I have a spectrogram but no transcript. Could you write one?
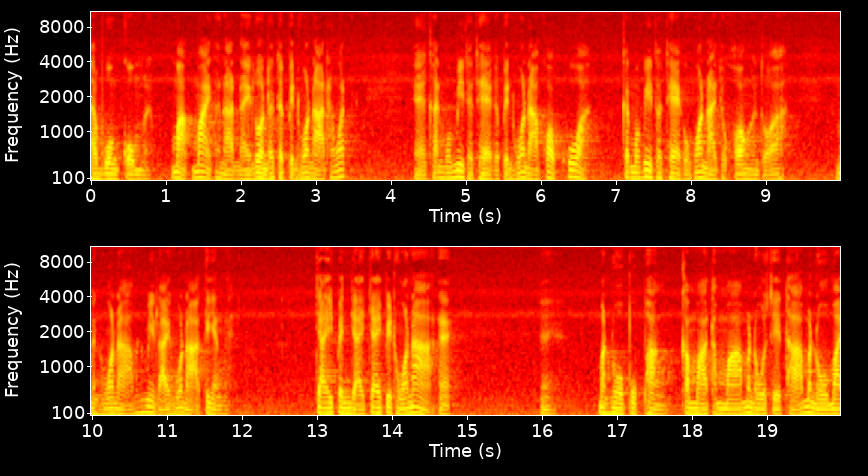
ทำวงกลมมากไม้ขนาดไหนล้วนแล้วจะเป็นหัวหน้าทั้งวัดขันมมีแท้ๆก็เป็นหัวหน้าครอบครัวกันมมีแท้ๆของหัวหน้าเจ้าของตัวมันหัวหน้ามันมีหลายหัวหน้าก็ยังไงใจเป็นใหญ่ใจเป็นหัวหน้านะมโนปุพังกรรมาธรรมามโนเศรษฐามโนมา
